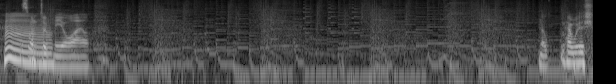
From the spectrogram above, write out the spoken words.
this one took Hmm. me a while. Nope. I wish.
